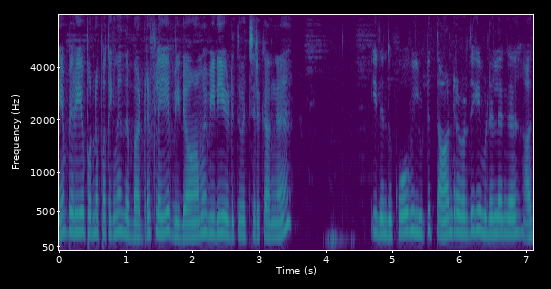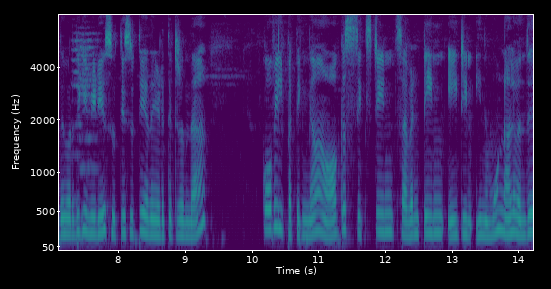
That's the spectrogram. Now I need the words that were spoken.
ஏன் பெரிய பொண்ணு பார்த்திங்கன்னா இந்த பட்டர்ஃப்ளையை விடாமல் வீடியோ எடுத்து வச்சுருக்காங்க. இது இந்த கோவில் விட்டு தாண்டுற வரதுக்கு விடலைங்க. அது வரதுக்கு வீடியோ சுற்றி சுற்றி அதை எடுத்துகிட்டு இருந்தேன் கோவில் பார்த்திங்கன்னா ஆகஸ்ட் சிக்ஸ்டீன் செவன்டீன் எயிட்டீன் இந்த மூணு நாள் வந்து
